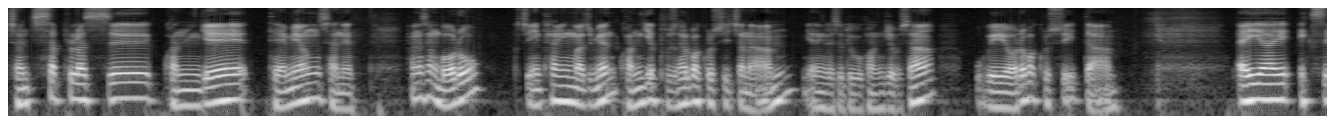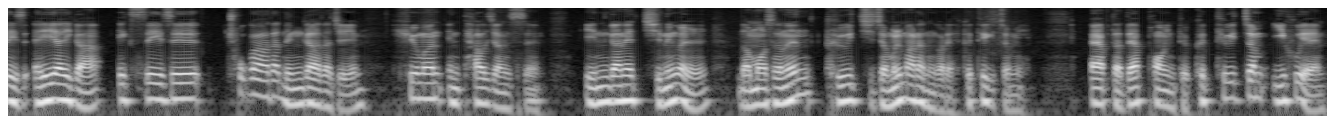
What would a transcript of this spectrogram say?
전치사 플러스 관계 대명사는. 항상 뭐로? 그치 타이밍 맞으면 관계 부사로 바꿀 수 있잖아. 얘는 그래서 누구? 관계 부사 where로 바꿀 수 있다. AI exceeds AI가 exceeds 초과하다 능가하다지 human intelligence 인간의 지능을 넘어서는 그 지점을 말하는 거래 그 특이점이. After that point 그 특이점 이후에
